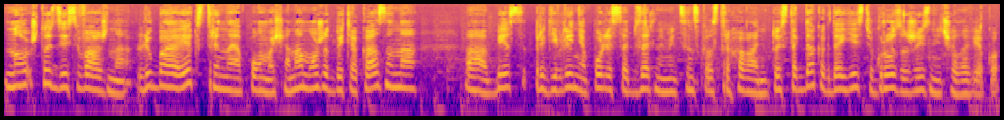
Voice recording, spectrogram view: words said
но что здесь важно? Любая экстренная помощь, она может быть оказана без предъявления полиса обязательного медицинского страхования. То есть тогда, когда есть угроза жизни человеку.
